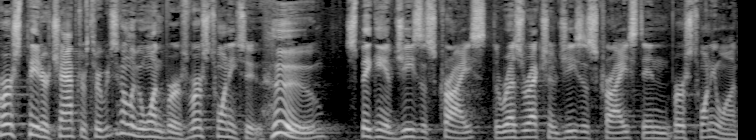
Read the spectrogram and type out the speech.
1 Peter chapter 3, we're just going to look at one verse, verse 22. Who, speaking of Jesus Christ, the resurrection of Jesus Christ in verse 21,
